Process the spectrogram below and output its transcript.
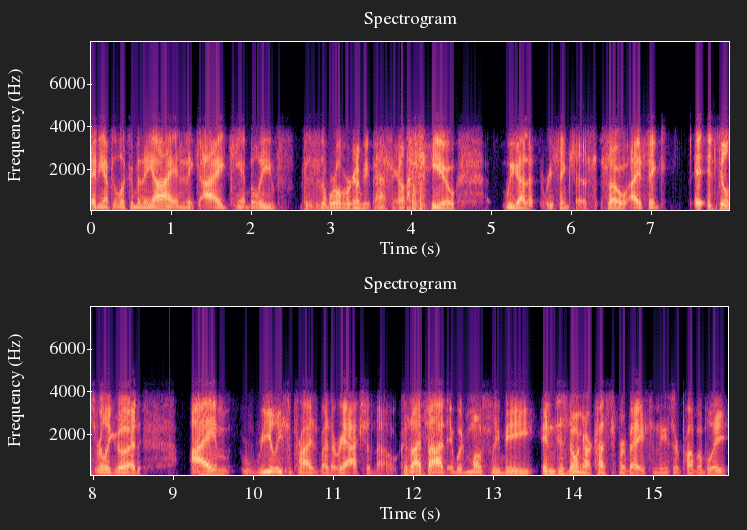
and you have to look them in the eye and think, I can't believe this is the world we're going to be passing on to you. We got to rethink this. So I think it, it feels really good. I'm really surprised by the reaction though, because I thought it would mostly be, and just knowing our customer base, and these are probably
